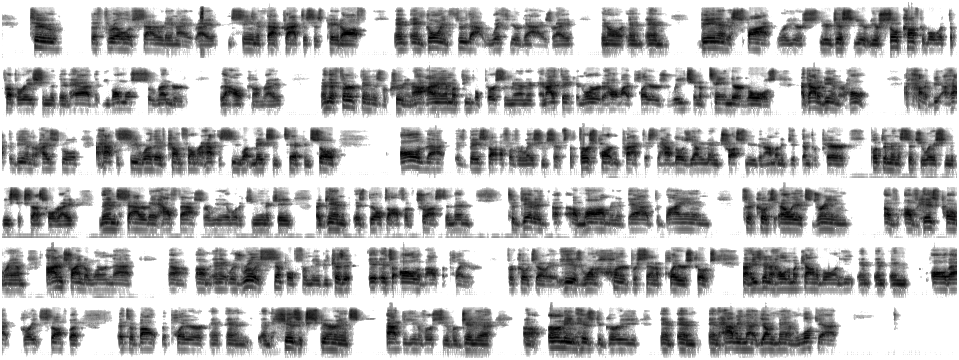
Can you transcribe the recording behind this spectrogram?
Two, the thrill of Saturday night, right? Seeing if that practice has paid off, and and going through that with your guys, right? You know, and and being at a spot where you're you're just you're you're so comfortable with the preparation that they've had that you've almost surrendered the outcome, right? And the third thing is recruiting. I, I am a people person, man, and, and I think in order to help my players reach and obtain their goals, I got to be in their home. I got to be. I have to be in their high school. I have to see where they've come from. I have to see what makes them tick. And so, all of that is based off of relationships. The first part in practice to have those young men trust me that I'm going to get them prepared, put them in a situation to be successful, right? Then Saturday, how fast are we able to communicate? Again, is built off of trust. And then to get a, a, mom and a dad to buy in to Coach Elliott's dream of, of his program, I'm trying to learn that. Uh, um, and it was really simple for me because it, it it's all about the player for Coach Elliott. He is 100% a player's coach. Now he's going to hold them accountable and he and, and and all that great stuff, but it's about the player and and and his experience at the University of Virginia, uh, earning his degree and and and having that young man look at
